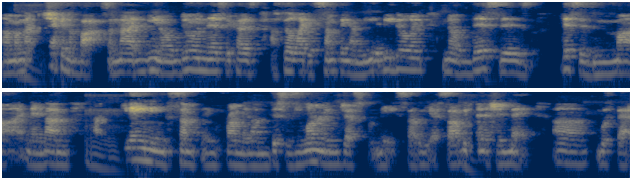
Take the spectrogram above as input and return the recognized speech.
Um, I'm not checking a box. I'm not, you know, doing this because I feel like it's something I need to be doing. No, this is this is mine, and I'm, mm. I'm gaining something from it. I'm this is learning just for me. So yes, I'll be mm. finishing May uh, with that.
